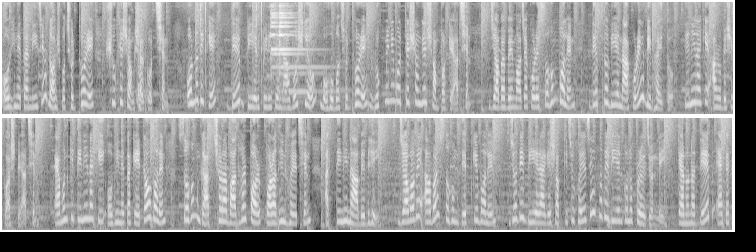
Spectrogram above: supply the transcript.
অভিনেতা নিজে দশ বছর ধরে সুখে সংসার করছেন। অন্যদিকে, দেব বিয়ের পিড়িতে না বসলেও বহু বছর ধরে রুক্মিণী মৈত্রের সঙ্গে সম্পর্কে আছেন। জবাবে মজা করে সোহম বলেন, দেব তো বিয়ে না করেই বিবাহিত, তিনি নাকি আরও বেশি কষ্টে আছেন। এমনকি তিনি নাকি অভিনেতাকে এটাও বলেন, সোহম গাছছড়া বাঁধার পর পরাধীন হয়েছেন আর তিনি না বেঁধেই। জবাবে আবার সোহম দেবকে বলেন, যদি বিয়ের আগে সবকিছু হয়ে যায়, তবে বিয়ের কোনো প্রয়োজন নেই। কেননা দেব এক এক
